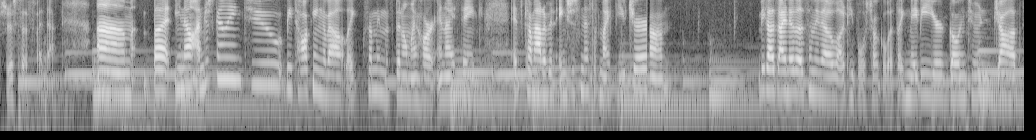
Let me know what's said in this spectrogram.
Should have specified that. Um, but you know, I'm just going to be talking about like something that's been on my heart, and I think it's come out of an anxiousness of my future. Um, because I know that's something that a lot of people struggle with. Like maybe you're going to a job,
